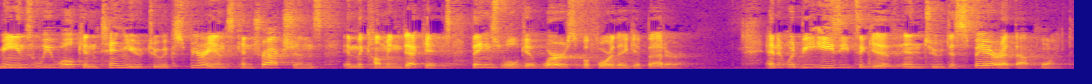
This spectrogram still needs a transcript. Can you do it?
means we will continue to experience contractions in the coming decades. Things will get worse before they get better. And it would be easy to give into despair at that point.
